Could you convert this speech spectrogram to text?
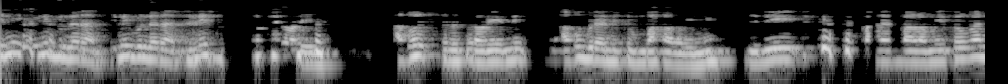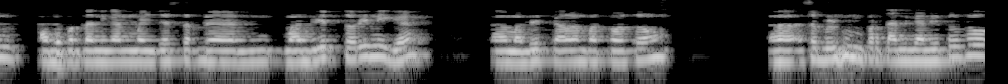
ini ini beneran ini beneran. Ini story aku terus story ini. Aku berani sumpah kalau ini. Jadi pada malam itu kan ada pertandingan Manchester dan Madrid. Sorry nih ga. Eh, Madrid kalah 4-0 Eh, sebelum pertandingan itu tuh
